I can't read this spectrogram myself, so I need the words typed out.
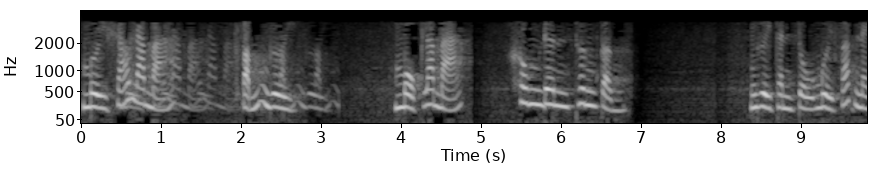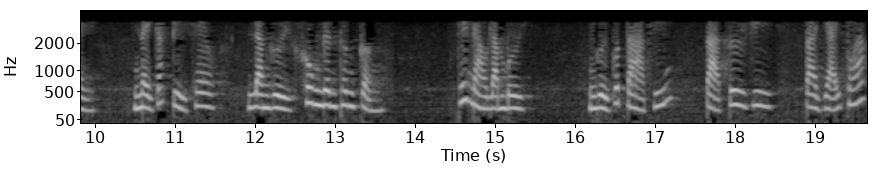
16 La Mã Phẩm người Một La Mã Không nên thân cận Người thành tựu mười pháp này, này các tỳ kheo, là người không nên thân cận. Thế nào là mười? Người có tà kiến, tà tư duy, tà giải thoát.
